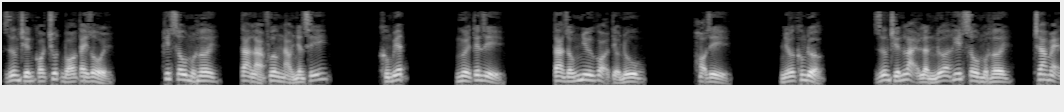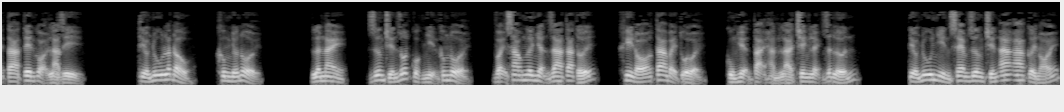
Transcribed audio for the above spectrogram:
Dương chiến có chút bó tay rồi. Hít sâu một hơi ta là phương nào nhân sĩ? Không biết. Người tên gì? Ta giống như gọi tiểu nhu. Họ gì? Nhớ không được. Dương chiến lại lần nữa hít sâu một hơi, cha mẹ ta tên gọi là gì? Tiểu nhu lắc đầu, không nhớ nổi. Lần này, dương chiến rốt cuộc nhịn không nổi, vậy sao ngươi nhận ra ta tới? Khi đó ta 7 tuổi, cùng hiện tại hẳn là trên lệnh rất lớn. Tiểu nhu nhìn xem dương chiến a a cười nói,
